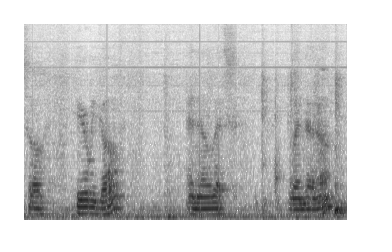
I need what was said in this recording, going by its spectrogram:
So here we go. And now let's blend that up.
